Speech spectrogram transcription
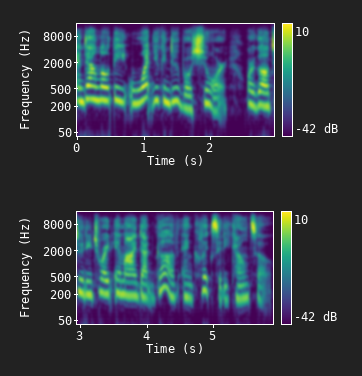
and download the What You Can Do brochure, or go to DetroitMI.gov and click City Council.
